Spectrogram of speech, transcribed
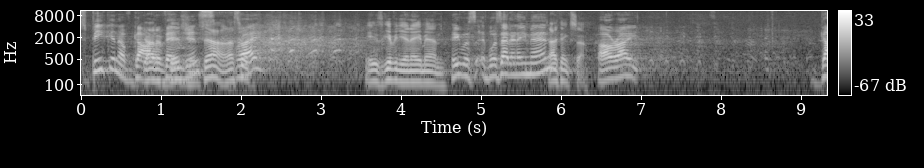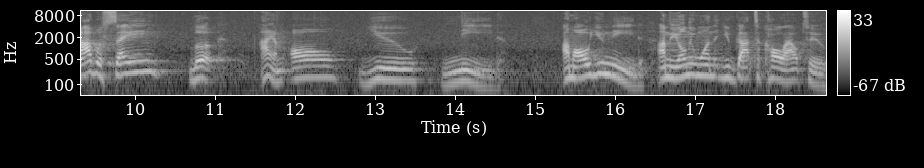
Speaking of God, God of, vengeance, vengeance, yeah, that's right? What, he's giving you an amen. He was was that an amen? I think so. All right. God was saying, look, I am all you need. I'm all you need. I'm the only one that you've got to call out to.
